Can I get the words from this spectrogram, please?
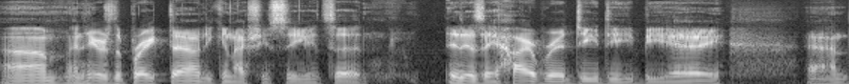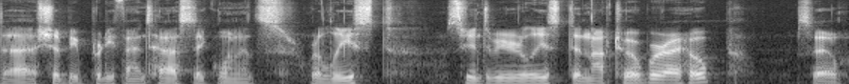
Um, and here's the breakdown. You can actually see it's a it is a hybrid DDBA and uh, should be pretty fantastic when it's released. Soon to be released in October, I hope. So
